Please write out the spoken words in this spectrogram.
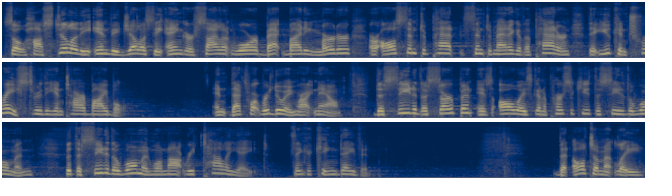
So, hostility, envy, jealousy, anger, silent war, backbiting, murder are all symptomatic of a pattern that you can trace through the entire Bible. And that's what we're doing right now. The seed of the serpent is always going to persecute the seed of the woman, but the seed of the woman will not retaliate. Think of King David. But ultimately,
